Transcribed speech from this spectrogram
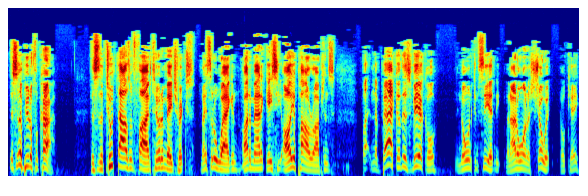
This is a beautiful car. This is a 2005 Toyota Matrix, nice little wagon, automatic AC, all your power options. But in the back of this vehicle, no one can see it, and I don't want to show it, okay?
